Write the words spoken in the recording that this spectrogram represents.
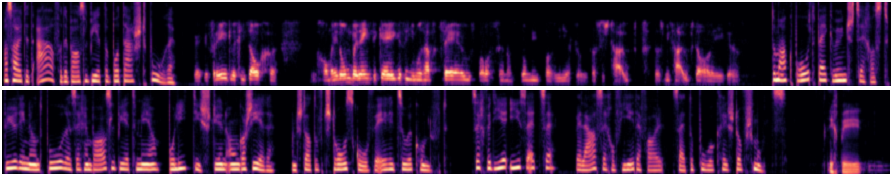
Was haltet er von den Baselbieter Protestbauern? Wegen friedliche Sachen kann man nicht unbedingt dagegen sein, man muss einfach sehr aufpassen, dass da nichts passiert. Das ist, Haupt, das ist mein Hauptanliegen. Der Marc Brotbeck wünscht sich, dass die Bäuerinnen und Bauern sich im Baselbiet mehr politisch engagieren, anstatt auf die Strasse gehen für ihre Zukunft. Sich für die einsetzen, will er sich auf jeden Fall, sagt der Bauer Christoph Schmutz. Ich bin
